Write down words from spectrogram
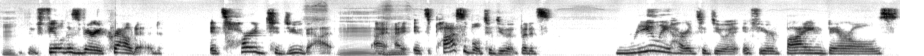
hmm. the field is very crowded it's hard to do that mm-hmm. I, I, it's possible to do it but it's really hard to do it if you're buying barrels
